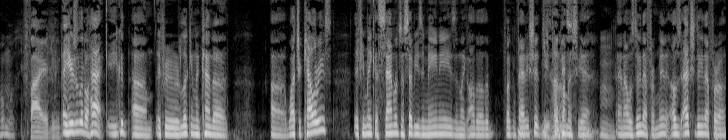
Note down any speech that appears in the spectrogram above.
Hummus. Fire, dude. Hey, here's a little hack. You could, um, if you're looking to kind of uh, watch your calories, if you make a sandwich instead of using mayonnaise and like all the other fucking fatty shit, just Use put hummus. hummus. Yeah. And I was doing that for a minute. I was actually doing that for uh,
